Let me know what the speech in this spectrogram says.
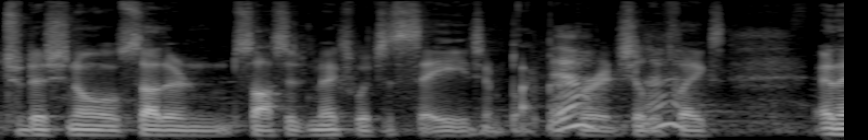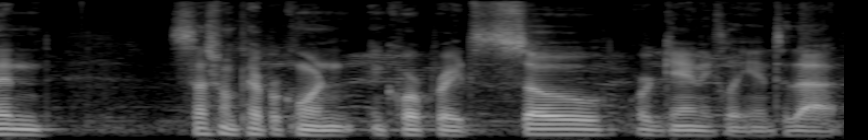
traditional southern sausage mix which is sage and black pepper Yeah, and chili yeah. flakes and then Szechuan peppercorn incorporates so organically into that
